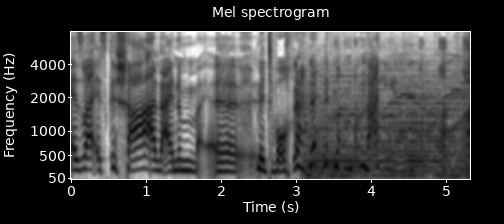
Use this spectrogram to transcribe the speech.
es war, es geschah an einem äh, Mittwoch. an einem, nein.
